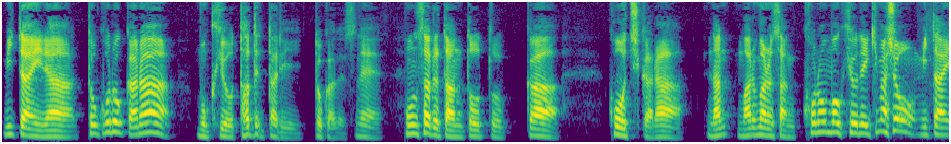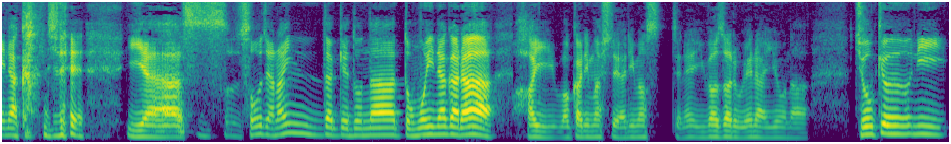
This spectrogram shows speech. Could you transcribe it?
みたいなところから目標を立てたりとかですねコンサルタントとかコーチから「まるさんこの目標でいきましょう!」みたいな感じで いやそうじゃないんだけどなと思いながら「はい分かりましたやります」ってね言わざるを得ないような状況に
